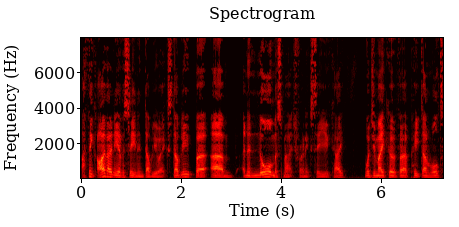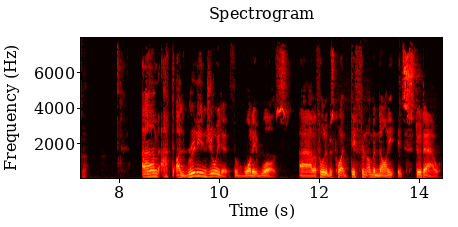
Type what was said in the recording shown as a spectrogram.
I think I've only ever seen in WXW, but um, an enormous match for NXT UK. What do you make of uh, Pete Dunne Walter? Um, I, I really enjoyed it for what it was. Uh, I thought it was quite different on the night. It stood out.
